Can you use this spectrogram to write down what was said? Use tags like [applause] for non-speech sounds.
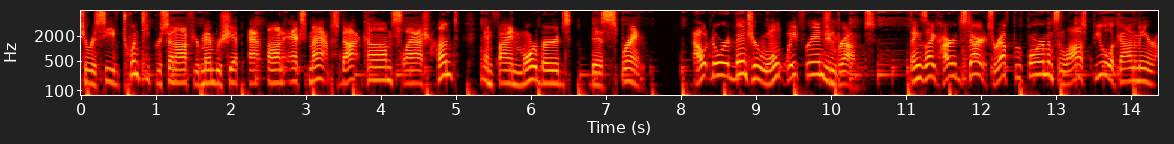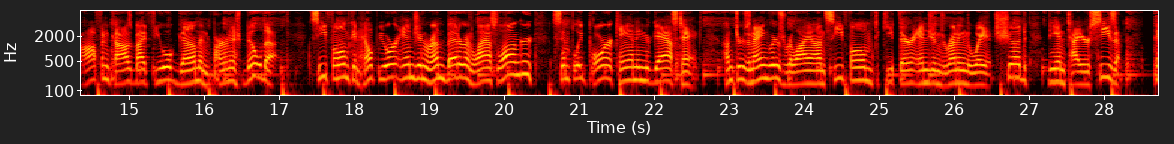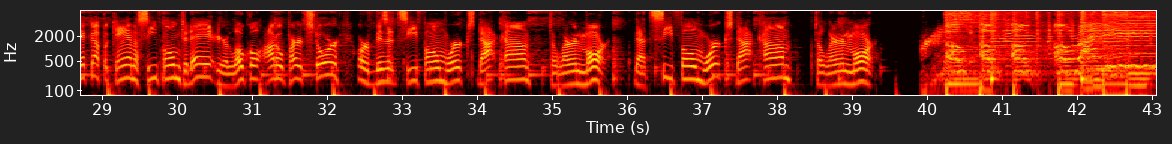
to receive 20% off your membership at onxmaps.com slash hunt and find more birds this spring. Outdoor adventure won't wait for engine problems. Things like hard starts, rough performance, and lost fuel economy are often caused by fuel gum and varnish buildup. Seafoam can help your engine run better and last longer. Simply pour a can in your gas tank. Hunters and anglers rely on Seafoam to keep their engines running the way it should the entire season. Pick up a can of Seafoam today at your local auto parts store or visit seafoamworks.com to learn more. That's seafoamworks.com to learn more. Oh, oh, oh, O'Reilly!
